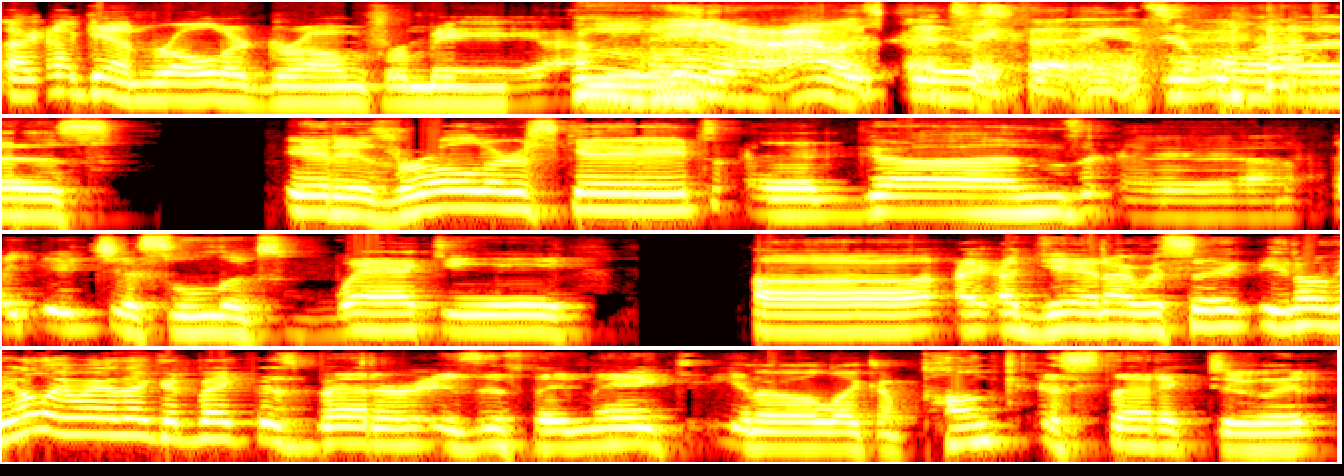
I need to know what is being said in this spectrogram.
A- Again, Rollerdrome for me. I mean, Mm. Yeah, I was gonna is- take that answer. It was. It is roller skates and guns, and it just looks wacky. Uh, I, again, I was saying, you know, the only way they could make this better is if they make, you know, like a punk aesthetic to it,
